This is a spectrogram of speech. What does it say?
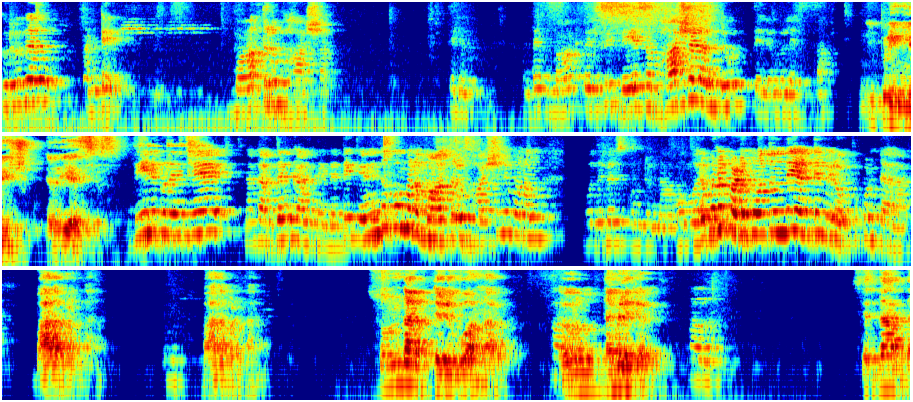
గురుగారు అంటే మాతృభాష. తెలుగు. అంటే నాకు తెలిసి దేశ భాషలందు తెలుగు లెస్స. ఇప్పుడు ఇంగ్లీష్ ఎల్ఈఎస్ఎస్. దీని గురించే నాకు అర్థం కాదు ఏంటంటే ఎందుకు మన మాతృభాషని మనం వదిలేసుకుంటున్నాము? మరుగున పడిపోతుంది అంటే మీరు ఒప్పుకుంటారా? బాధపడతాను. బాధపడతాను. సుందర తెలుగు అన్నారు. ఎవరు? తమిళ కవి. అవును. సిద్ధార్థ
